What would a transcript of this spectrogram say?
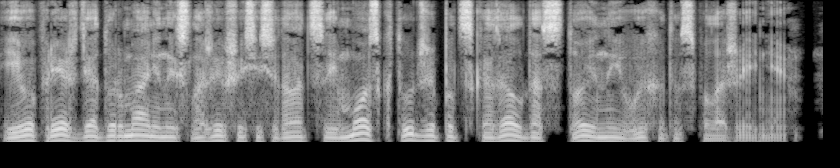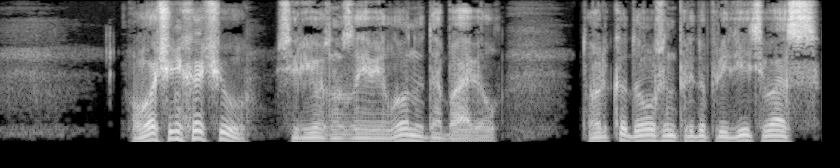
и его прежде одурманенный сложившейся ситуацией мозг тут же подсказал достойный выход из положения. Очень хочу, серьезно заявил он и добавил: только должен предупредить вас,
